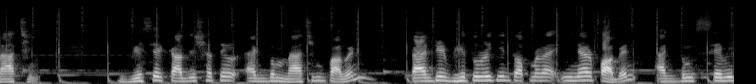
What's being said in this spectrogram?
ম্যাচিং। ড্রেসের কাজের সাথে একদম ম্যাচিং পাবেন। প্যান্টের ভেতরে কিন্তু আপনারা ইনার পাবেন, একদম সেমি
